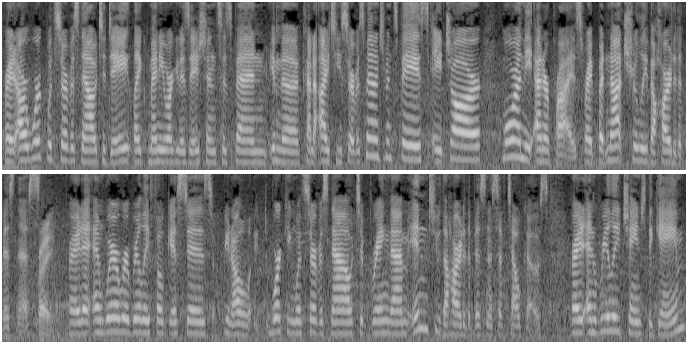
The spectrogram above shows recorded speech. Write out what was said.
Right, our work with ServiceNow to date, like many organizations, has been in the kind of IT service management space, HR, more on the enterprise, right, but not truly the heart of the business. Right. Right, and where we're really focused is, you know, working with ServiceNow to bring them into the heart of the business of telcos, right, and really change the game.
